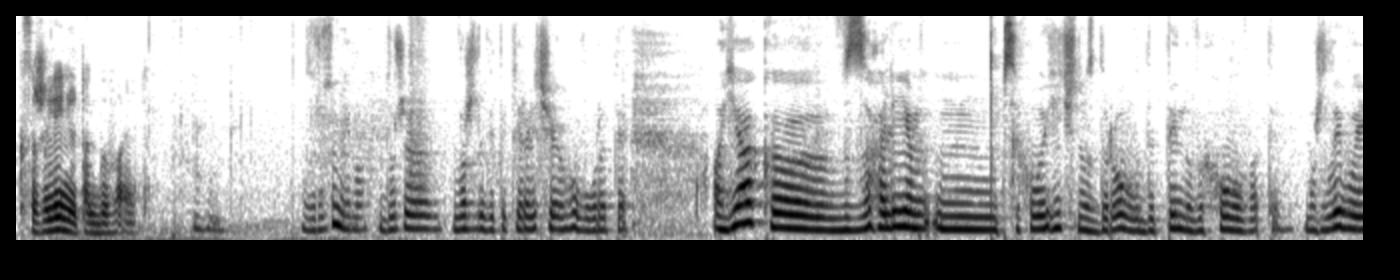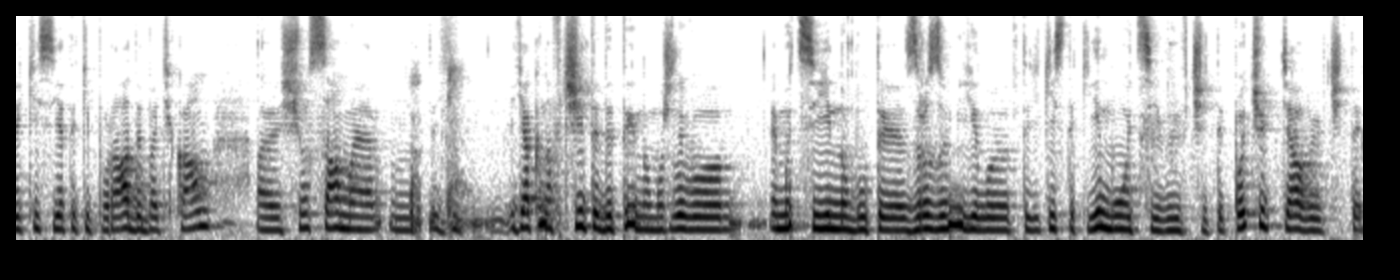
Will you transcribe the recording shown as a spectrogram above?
к сожалению, так буває. Зрозуміло, дуже важливі такі речі говорити. А як е, взагалі психологічно здорову дитину виховувати? Можливо, якісь є такі поради батькам, що саме як навчити дитину, можливо, емоційно бути зрозумілою, якісь такі емоції вивчити, почуття вивчити,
